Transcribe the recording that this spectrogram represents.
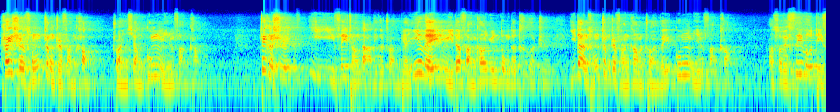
开始从政治反抗转向公民反抗，这个是意义非常大的一个转变。因为你的反抗运动的特质，一旦从政治反抗转为公民反抗，啊，所谓 civil dis，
